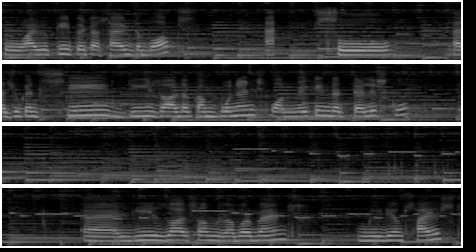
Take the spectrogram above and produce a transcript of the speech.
so I will keep it aside the box. So as you can see these are the components for making the telescope. And these are some rubber bands medium sized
